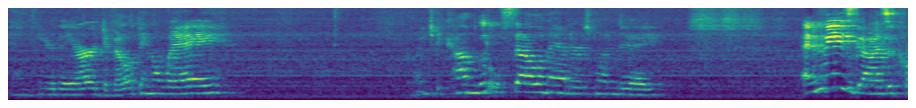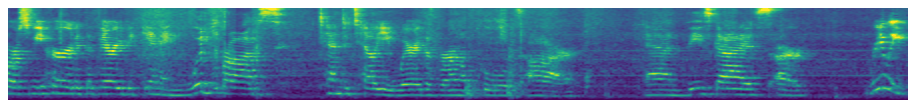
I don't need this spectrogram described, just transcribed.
And here they are developing away. Going to become little salamanders one day. And these guys, of course, we heard at the very beginning, wood frogs tend to tell you where the vernal pools are. And these guys are really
